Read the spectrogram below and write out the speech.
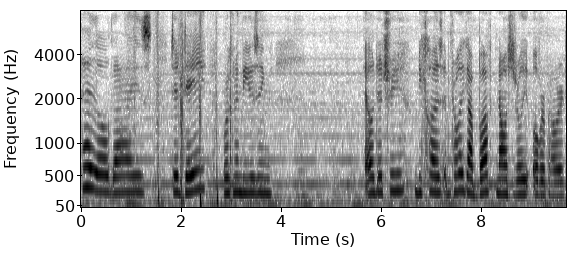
Hello guys, today we're gonna be using Elder Tree because it probably got buffed, now it's really overpowered.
